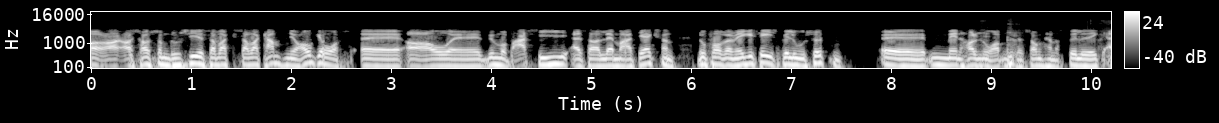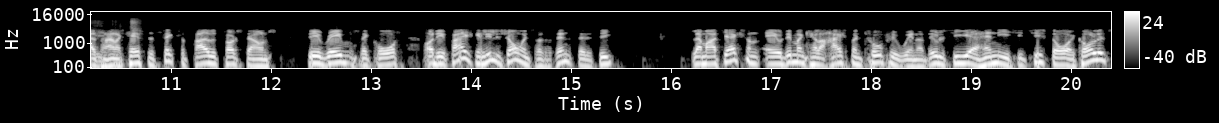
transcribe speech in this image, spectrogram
og, og, og, så, som du siger, så var, så var kampen jo afgjort. Øh, og øh, vi må bare sige, altså Lamar Jackson, nu får vi ikke se spille uge 17, øh, men hold nu op en sæson, han har spillet, ikke? Altså, han har kastet 36 touchdowns. Det er Ravens rekord. Og det er faktisk en lille sjov, interessant statistik. Lamar Jackson er jo det, man kalder Heisman Trophy winner. Det vil sige, at han i sit sidste år i college,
